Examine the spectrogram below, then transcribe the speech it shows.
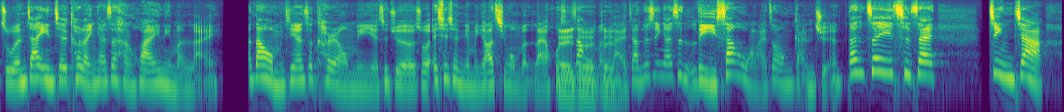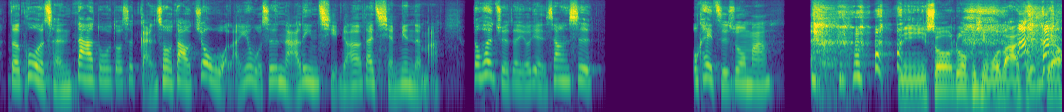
主人家迎接客人，应该是很欢迎你们来。那当然，我们今天是客人，我们也是觉得说，哎，谢谢你们邀请我们来，或是让我们来，这样就是应该是礼尚往来这种感觉。但这一次在竞价的过程，大多都是感受到，就我啦，因为我是拿令旗比较在前面的嘛，都会觉得有点像是，我可以直说吗？你 你说如果不行，我把它剪掉。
